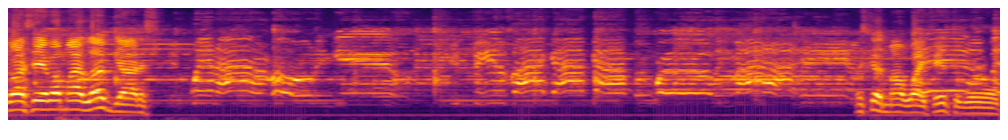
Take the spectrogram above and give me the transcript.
That's what I say about my love goddess. That's because my wife is the world.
